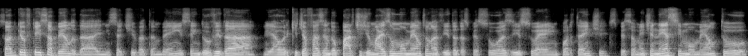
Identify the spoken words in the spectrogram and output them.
Sabe que eu fiquei sabendo da iniciativa também, e sem dúvida é a Orquídea fazendo parte de mais um momento na vida das pessoas, isso é importante, especialmente nesse momento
